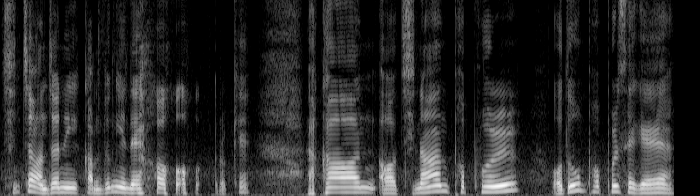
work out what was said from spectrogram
진짜 완전히 깜둥이네요. 이렇게 약간 어, 진한 퍼플, 어두운 퍼플색의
